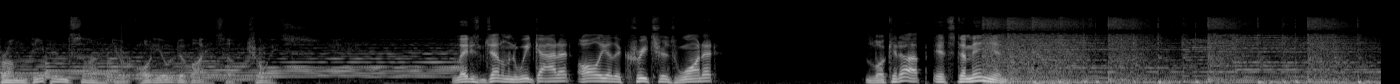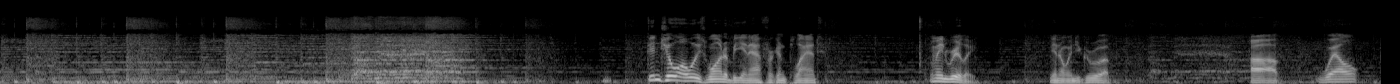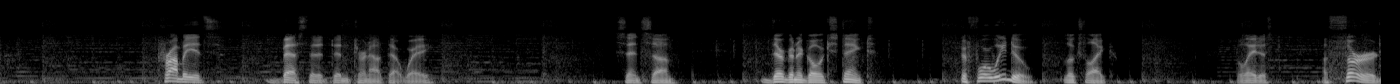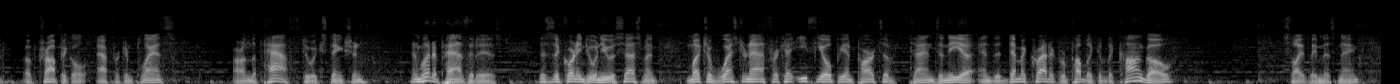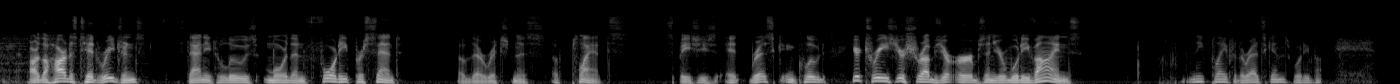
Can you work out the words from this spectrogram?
from deep inside your audio device of choice. Ladies and gentlemen, we got it. All the other creatures want it. Look it up. It's Dominion. Didn't you always want to be an African plant? I mean, really. You know, when you grew up. Uh, well, probably it's best that it didn't turn out that way, since uh, they're going to go extinct before we do. Looks like the latest. A third of tropical African plants are on the path to extinction, and what a path it is! This is according to a new assessment. Much of Western Africa, Ethiopia, and parts of Tanzania and the Democratic Republic of the Congo, slightly misnamed, are the hardest hit regions, standing to lose more than 40% of their richness of plants. Species at risk include your trees, your shrubs, your herbs, and your woody vines. Didn't he play for the Redskins? Woody vine?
